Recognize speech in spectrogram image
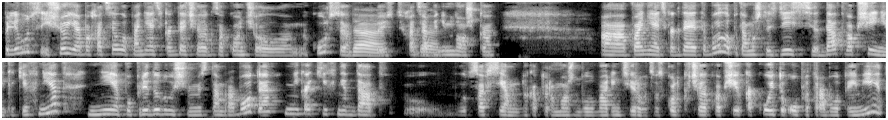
Плюс еще я бы хотела понять, когда человек закончил курсы, да, то есть хотя да. бы немножко а, понять, когда это было, потому что здесь дат вообще никаких нет, не по предыдущим местам работы никаких нет дат, вот совсем, на которые можно было бы ориентироваться, сколько человек вообще какой-то опыт работы имеет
